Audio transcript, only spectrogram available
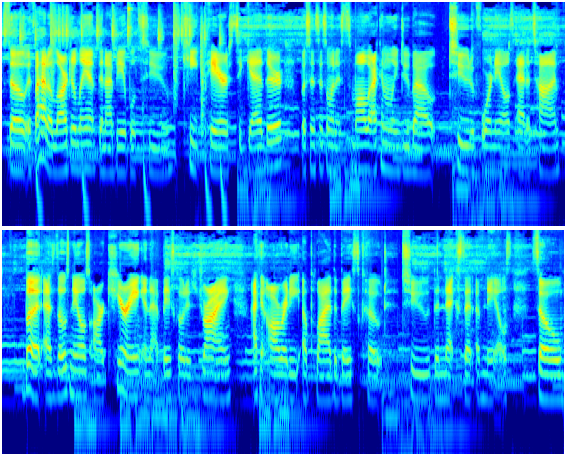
So if I had a larger lamp, then I'd be able to keep pairs together. But since this one is smaller, I can only do about two to four nails at a time. But as those nails are curing and that base coat is drying, I can already apply the base coat to the next set of nails. So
